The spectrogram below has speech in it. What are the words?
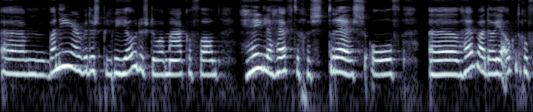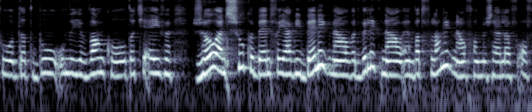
um, wanneer we dus periodes doormaken van hele heftige stress of hè, waardoor je ook het gevoel hebt dat de boel onder je wankelt. Dat je even zo aan het zoeken bent van ja, wie ben ik nou? Wat wil ik nou? En wat verlang ik nou van mezelf? Of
